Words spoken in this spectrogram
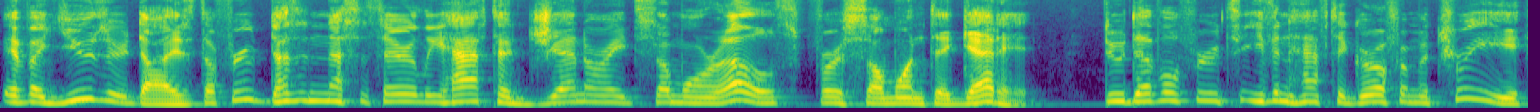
if a user dies, the fruit doesn't necessarily have to generate somewhere else for someone to get it. Do devil fruits even have to grow from a tree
